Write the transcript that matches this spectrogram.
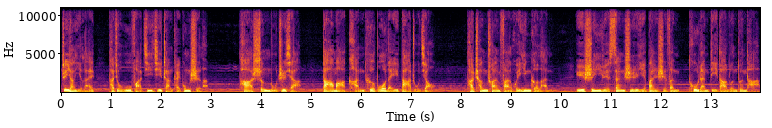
这样一来，他就无法积极展开攻势了。他盛怒之下，大骂坎特伯雷大主教。他乘船返回英格兰，于十一月三十日夜半时分突然抵达伦敦塔。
